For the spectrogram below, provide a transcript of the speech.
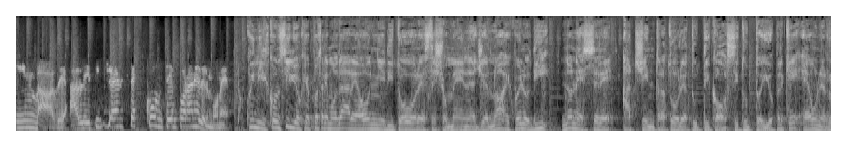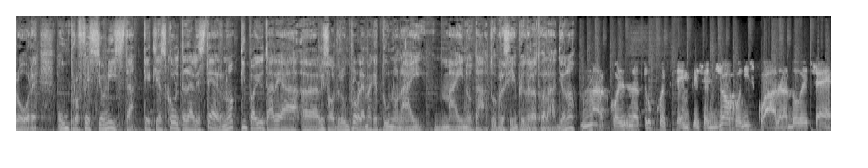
in base alle esigenze contemporanee del momento. Quindi il consiglio che potremmo dare a ogni editore, station manager, no? è quello di non essere accentratore a tutti i costi, tutto io, perché è un errore. Un professionista che ti ascolta dall'esterno ti può aiutare a uh, risolvere un problema che tu non hai mai notato, per esempio, della tua radio, no? Marco, il trucco è semplice, gioco di squadra dove c'è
